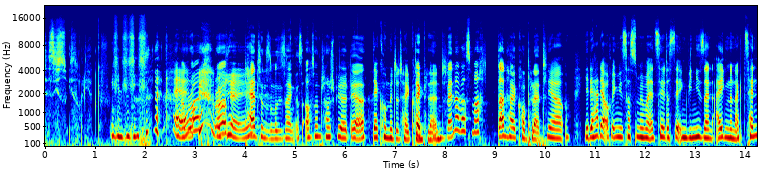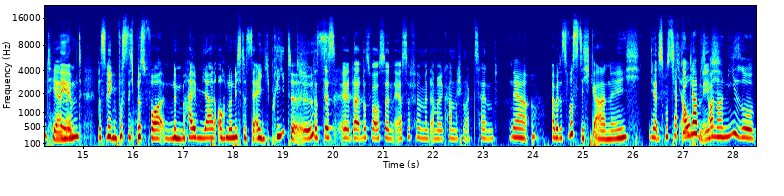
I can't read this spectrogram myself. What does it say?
der sich so isoliert gefühlt. Äh? Robert, Robert Okay. Pattinson, muss ich sagen, ist auch so ein Schauspieler, der, Der committet halt der komplett. wenn er was macht, dann halt komplett. Ja. Ja, der hat ja auch irgendwie, das hast du mir mal erzählt, dass der irgendwie nie seinen eigenen Akzent hernimmt. Deswegen wusste ich bis vor einem halben Jahr auch noch nicht, dass der eigentlich Brite ist. Das, das, äh, da, das war auch sein erster Film mit amerikanischem Akzent. ja. Aber das wusste ich gar nicht. Ja, das wusste Ich ich, habe den, auch glaube nicht. ich, auch noch nie so.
